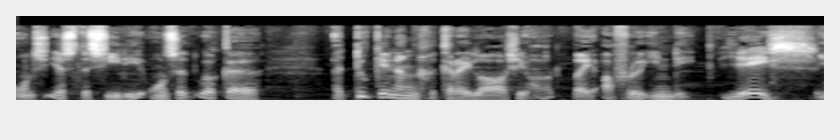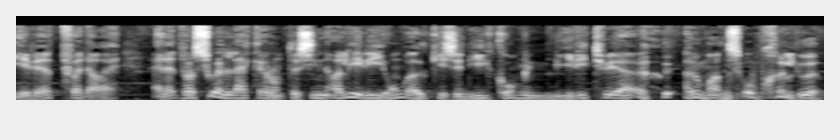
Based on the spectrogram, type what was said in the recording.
ons eerste CD. Ons het ook 'n 'n toekenning gekry laas jaar by Afro Indie. Yes. Jy weet vir daai. En dit was so lekker om te sien al hierdie jong ouetjies en hier kom hierdie twee ou, ou mans opgeloop.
